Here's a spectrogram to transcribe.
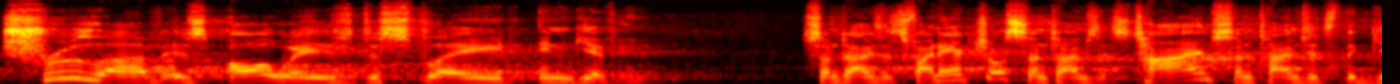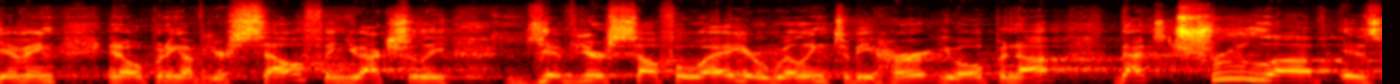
True love is always displayed in giving. Sometimes it's financial, sometimes it's time, sometimes it's the giving and opening of yourself, and you actually give yourself away. You're willing to be hurt, you open up. That's true love is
